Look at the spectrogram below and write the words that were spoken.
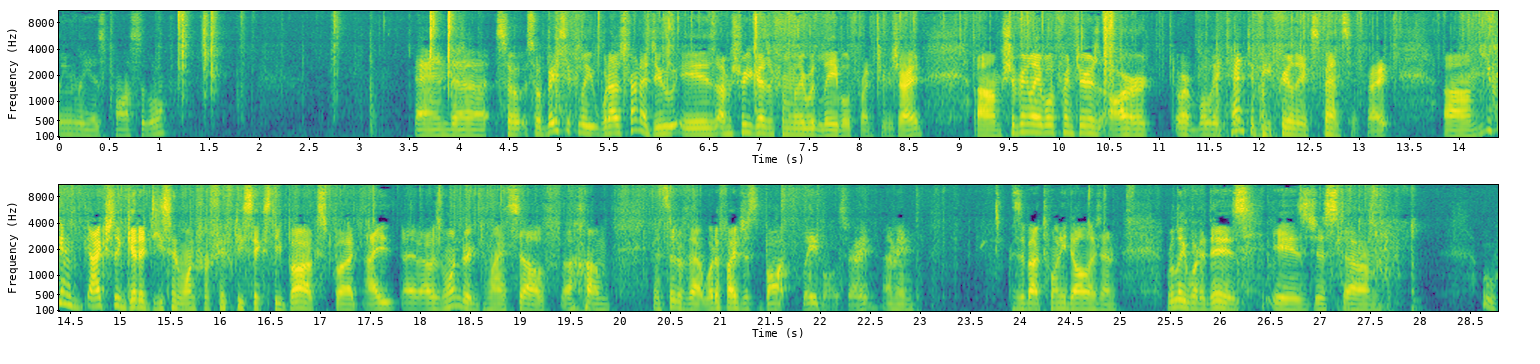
cleanly as possible. And uh, so, so basically, what I was trying to do is, I'm sure you guys are familiar with label printers, right? Um, shipping label printers are, or well, they tend to be fairly expensive, right? Um, you can actually get a decent one for 50, 60 bucks, but I, I was wondering to myself, um, instead of that, what if I just bought labels, right? I mean, it's about $20, and really what it is, is just, um, ooh,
